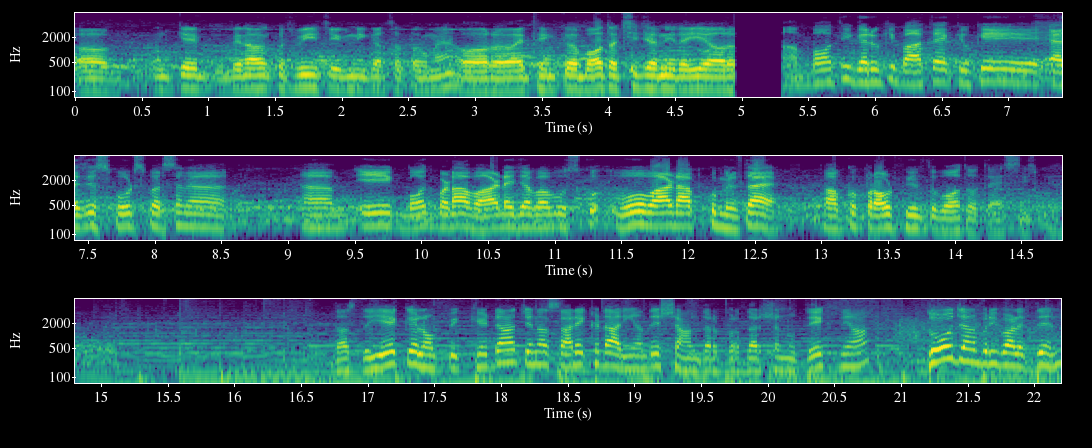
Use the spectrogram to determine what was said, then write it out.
उनके बिना कुछ भी अचीव नहीं कर सकता हूँ मैं और आई थिंक बहुत अच्छी जर्नी रही है और बहुत ही गर्व की बात है क्योंकि एज ए स्पोर्ट्स पर्सन एक बहुत बड़ा अवार्ड है जब आप उसको वो अवार्ड आपको मिलता है तो आपको प्राउड फील तो बहुत होता है इस चीज़ पे ਦੱਸ ਦਈਏ ਕਿ 올림픽 ਖੇਡਾਂ 'ਚ ਇਹਨਾਂ ਸਾਰੇ ਖਿਡਾਰੀਆਂ ਦੇ ਸ਼ਾਨਦਾਰ ਪ੍ਰਦਰਸ਼ਨ ਨੂੰ ਦੇਖਦਿਆਂ 2 ਜਨਵਰੀ ਵਾਲੇ ਦਿਨ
